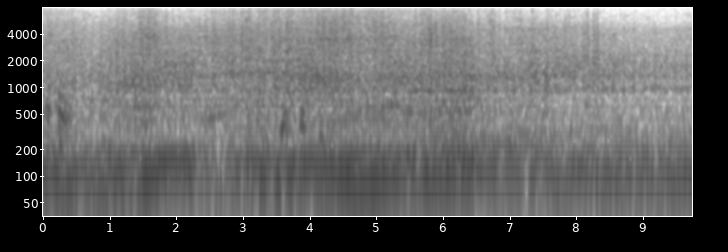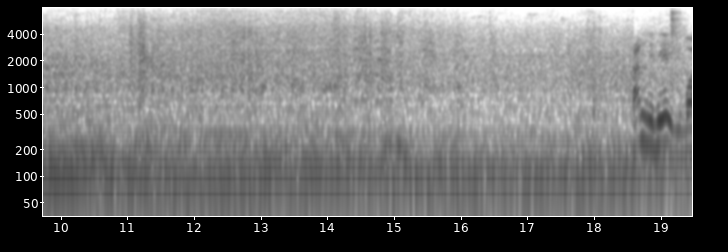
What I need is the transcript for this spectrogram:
โอ้โห คั นี่ที่อยู่บ่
